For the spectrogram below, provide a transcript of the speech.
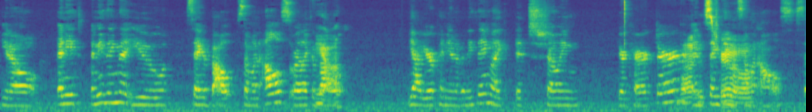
you know, any anything that you say about someone else or like about yeah, your opinion of anything, like it's showing your character That and same thing with someone else. So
